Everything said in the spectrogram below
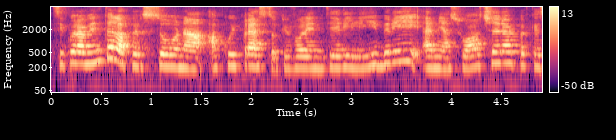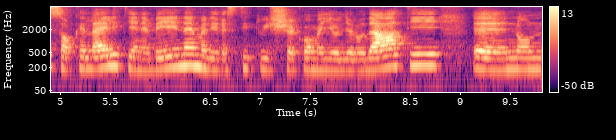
Sicuramente la persona a cui presto più volentieri i libri è mia suocera perché so che lei li tiene bene, me li restituisce come io gliel'ho dati, eh, non,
